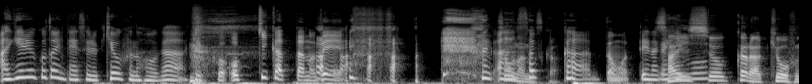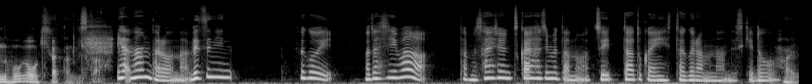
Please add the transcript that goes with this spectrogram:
上げることに対する恐怖の方が結構大きかったので なんかそうなんですか？あそっかと思ってなんか最初から恐怖の方が大きかったんですか？いやなんだろうな。別にすごい私は多分最初に使い始めたのはツイッターとかインスタグラムなんですけどはい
